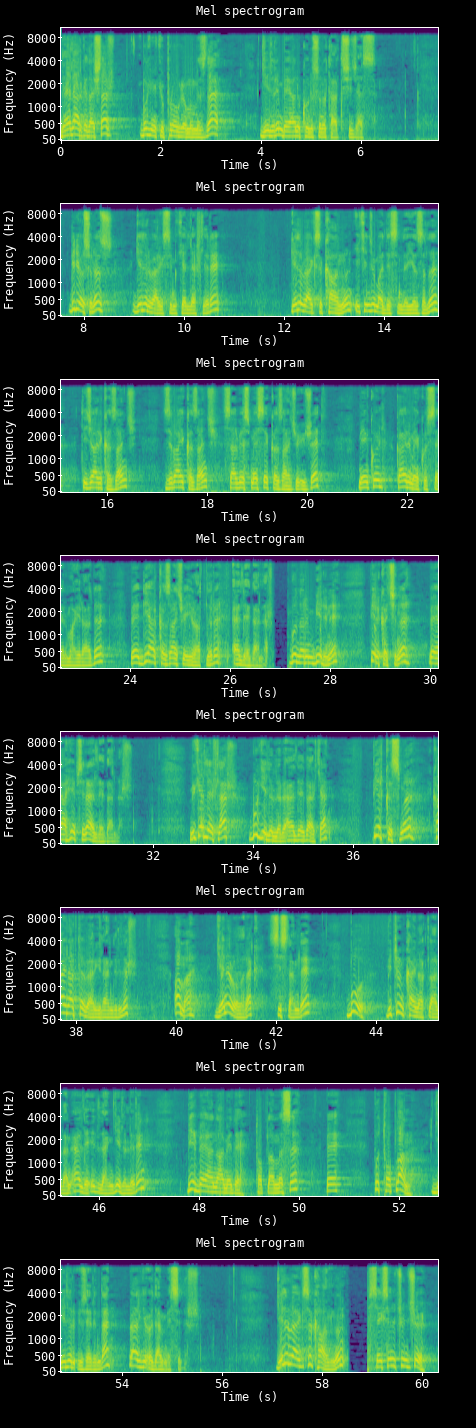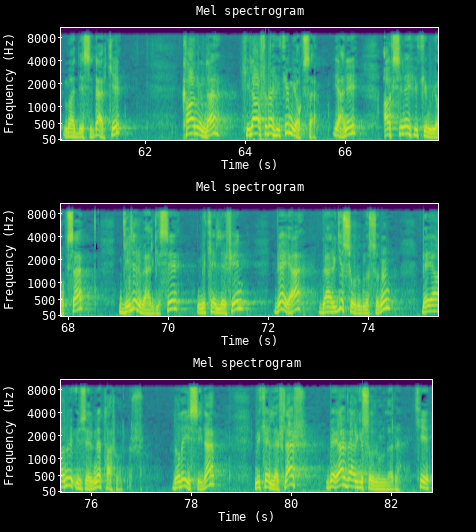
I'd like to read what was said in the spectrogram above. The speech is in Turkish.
Değerli arkadaşlar, bugünkü programımızda gelirin beyanı konusunu tartışacağız. Biliyorsunuz gelir vergisi mükellefleri gelir vergisi kanunun ikinci maddesinde yazılı ticari kazanç, zirai kazanç, serbest meslek kazancı ücret, menkul gayrimenkul sermaye iradı ve diğer kazanç ve iratları elde ederler. Bunların birini, birkaçını veya hepsini elde ederler. Mükellefler bu gelirleri elde ederken bir kısmı kaynakta vergilendirilir. Ama genel olarak sistemde bu bütün kaynaklardan elde edilen gelirlerin bir beyannamede toplanması ve bu toplam gelir üzerinden vergi ödenmesidir. Gelir vergisi kanunun 83. maddesi der ki kanunda hilafına hüküm yoksa yani aksine hüküm yoksa gelir vergisi mükellefin veya vergi sorumlusunun beyanı üzerine tarholunur. Dolayısıyla mükellefler veya vergi sorumluları ki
